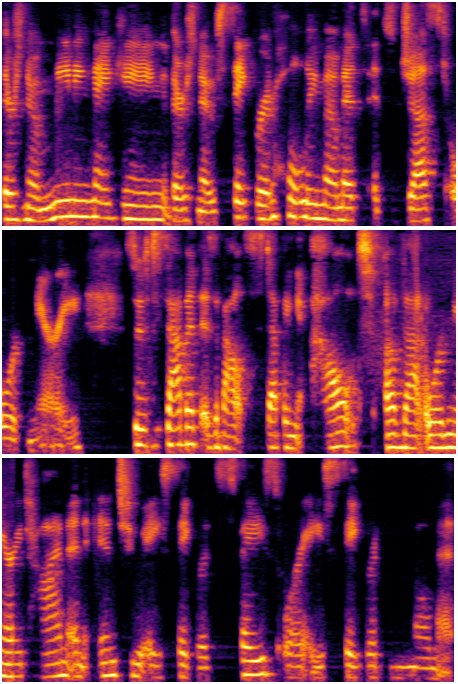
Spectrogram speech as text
There's no meaning making, there's no sacred holy moments. It's just ordinary. So Sabbath is about stepping out of that ordinary time and into a sacred space or a sacred moment.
